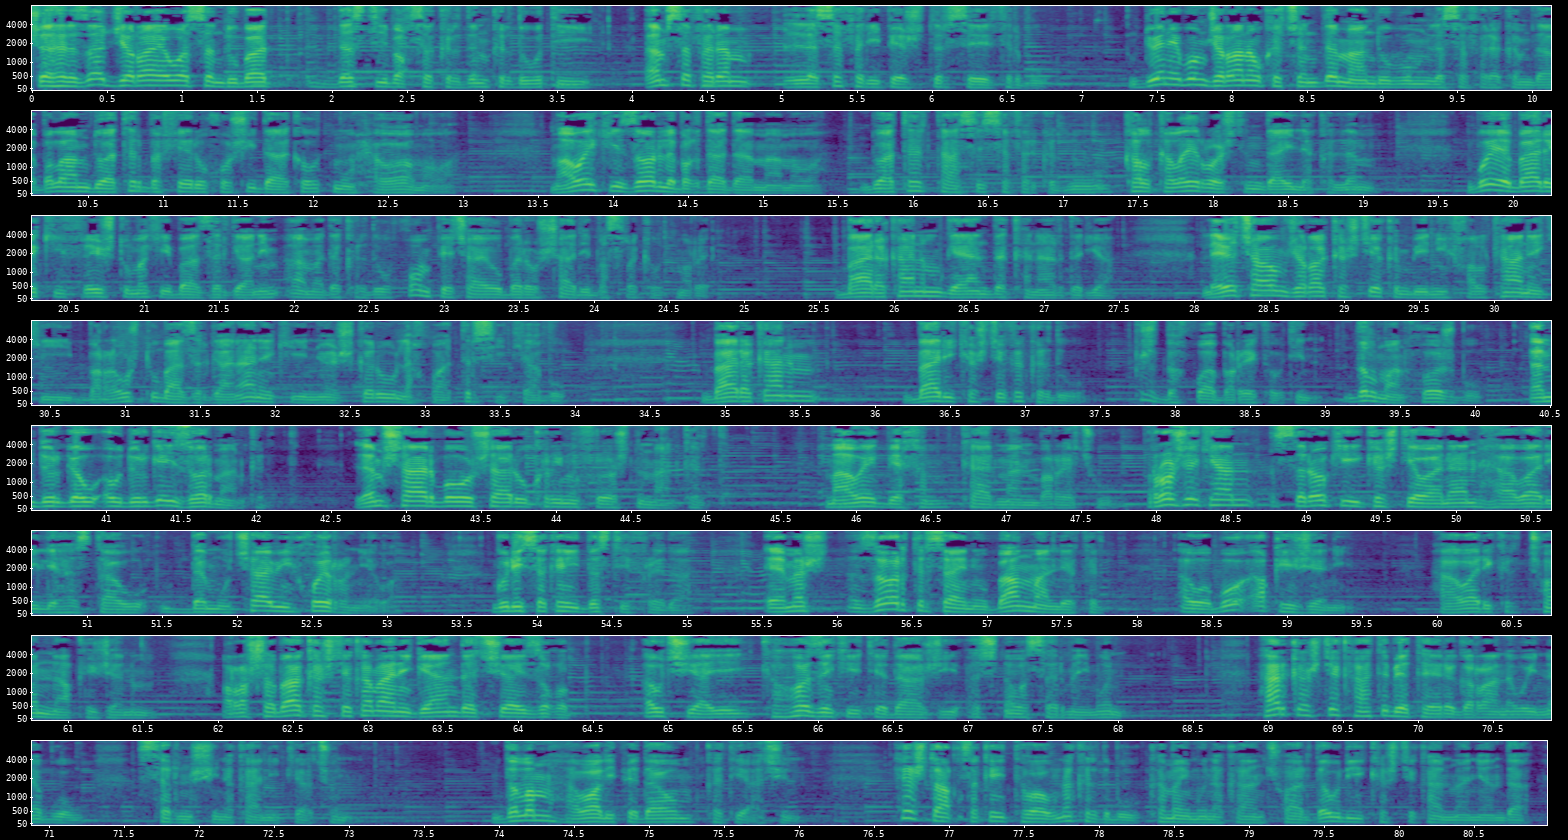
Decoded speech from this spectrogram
شەهرەزاد گێڕایەوە سندباد دەستی بە قسەکردن کرد و وتی ئەم سەفرەم لە سەفری پێشتر سێرتر بوو دوێنێ بۆم جرانەوە کە چەندە ماندوو بووم لە سەفرەکەمدا بەڵام دواتر بە خێر و خۆشی داکەوتم و حەوامەوە ماوەیەکی زۆر لە بەغدادا مامەوە دواتر تاسی سەفرکردن و کەڵکەڵەی ڕۆشتندای لە کەلم بۆیە بارێکی فرێشت و مەکی بازرگانیم ئامادە کرد و خۆم پێچایە و بەرەو شاری بەسڕەکەوتمەڕێ بارەکانم گەیاندە کەنار دەریا لەوێ چاوم جێڕا کەشتێکم بینی خەڵکانێکی بەڕەوشت و بازرگانانێکی نوێشکەر و لەخواترسی تیا بوو بارەکانم باری کەشتێکە کردو پشت بەخوا بەڕێکەوتین دڵمان خۆش بوو ئەم دورگە و ئەو دورگەی زۆرمان کرد لەم شار بۆ شار و کڕین و فرۆشتنمان کرد ماوەیەک بێخم کارمان بەڕێچوو ڕۆژێکیان سەرۆکی کەشتێوانان هاواری لێ هەستا و دەم و چاوی خۆی ڕنیەوە گوریسەکەی دەستی فرێدا ئێمەش زۆر ترساین و بانگمان لێکرد ئەوە بۆ ئەقیژێنی هاواری کرد چۆن ناقیژێنم ڕەشەبا کەشتەکەمانی گەیاندە چیای زغب ئەو چیایی کە هۆزێکی تێداژی ئەچنەوە سەرمەیمون هەر کەشتێک هاتبێت تەیرە گەڕانەوەی نەبووە و سەرنشینەکانی تیاچون دڵم هەواڵی پێداوم کە تیاچین هێشتا قسەکەی تەواو نەکردبوو کە مەمونونەکان چواردەوری کەشتەکانمانیاندا و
